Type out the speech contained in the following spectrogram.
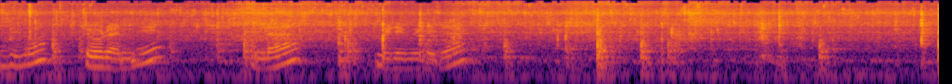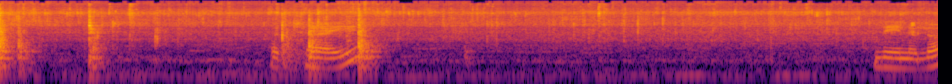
ఇదిగో చూడండి. ఇలా విడివిడిగా. వచ్చాయి. దీనిలో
